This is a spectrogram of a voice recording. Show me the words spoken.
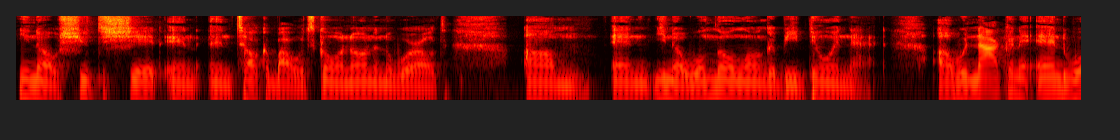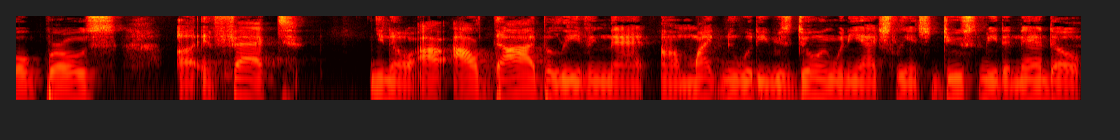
You know, shoot the shit and and talk about what's going on in the world. Um, and you know, we'll no longer be doing that. Uh, we're not going to end woke bros. Uh, in fact, you know, I, will die believing that um, Mike knew what he was doing when he actually introduced me to Nando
